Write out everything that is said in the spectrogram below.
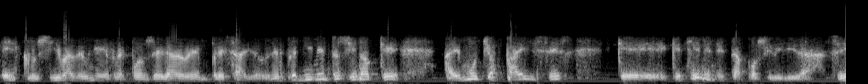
exclusiva de una irresponsabilidad de un empresario, de un emprendimiento, sino que hay muchos países que, que tienen esta posibilidad. ¿sí?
